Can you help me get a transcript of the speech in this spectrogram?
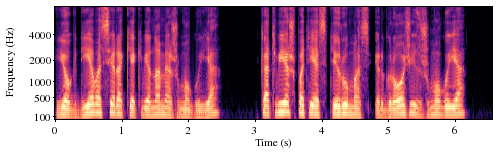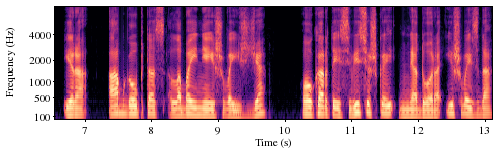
jog Dievas yra kiekviename žmoguje, kad viešpaties tyrumas ir grožys žmoguje yra apgaubtas labai neišvaizdžia, o kartais visiškai nedora išvaizda,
